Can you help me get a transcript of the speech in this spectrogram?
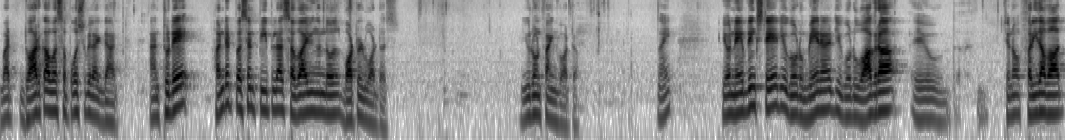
but Dwarka was supposed to be like that. And today 100 percent people are surviving in those bottled waters. You don't find water, right? Your neighboring state, you go to Meerut, you go to Agra, you, you know, Faridabad,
